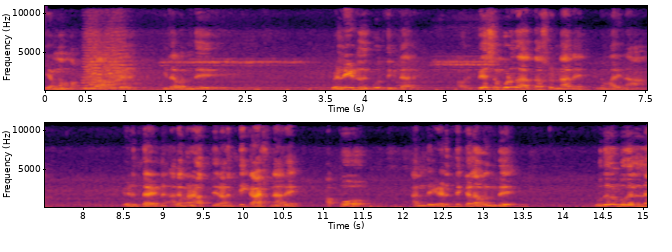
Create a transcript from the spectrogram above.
எம். எம். அப்துல்லா அவர்கள் இதை வந்து வெளியிடுறதுக்கு ஒத்துக்கிட்டாரு. அவர் பேசும்பொழுது அதான் சொன்னார் இந்த மாதிரி நான் எடுத்த அதே மாதிரி நடத்தி நடத்தி காட்டினார். அப்போது அந்த எழுத்துக்களை வந்து முதல் முதல்ல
